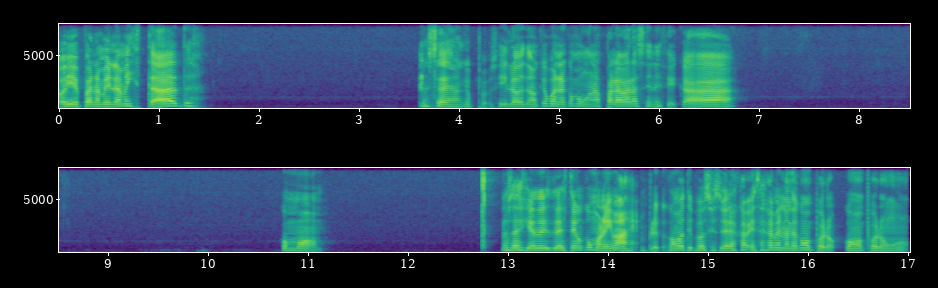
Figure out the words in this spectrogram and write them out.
Oye, para mí la amistad... No sé, si lo tengo que poner como una palabra, significa... Como... No sé, yo les tengo como una imagen. Como tipo, si estuvieras estás caminando como por, como por un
